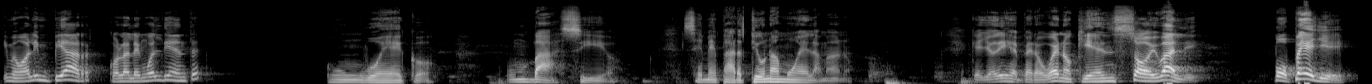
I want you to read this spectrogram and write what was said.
Y me voy a limpiar con la lengua el diente. Un hueco. Un vacío. Se me partió una muela, mano. Que yo dije, pero bueno, ¿quién soy, vale? Popeye.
